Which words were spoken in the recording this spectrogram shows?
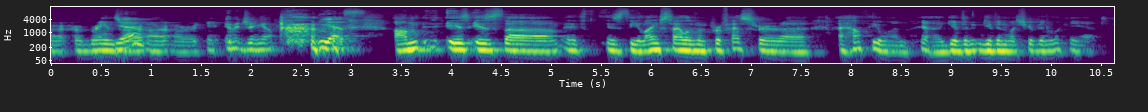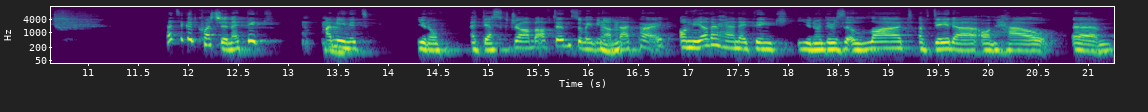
our, our brains yeah. are, are, are, imaging up. yes. Um, is is the if, is the lifestyle of a professor uh, a healthy one, uh, given given what you've been looking at? That's a good question. I think, I mean, it's you know a desk job often, so maybe mm-hmm. not that part. On the other hand, I think you know there's a lot of data on how. Um,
